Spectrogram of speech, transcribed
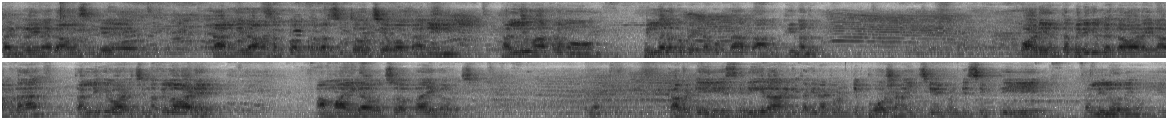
తండ్రి అయినా కావాల్సింటే దాని మీద అలసత్వం ప్రదర్శించవచ్చేమో కానీ తల్లి మాత్రము పిల్లలకు పెట్టకుండా తాను తినదు. వాడు ఎంత పెరిగి పెద్దవాడైనా కూడా తల్లికి వాడు చిన్నపిల్లవాడే అమ్మాయి కావచ్చు అబ్బాయి కావచ్చు. కాబట్టి శరీరానికి తగినటువంటి పోషణ ఇచ్చేటువంటి శక్తి తల్లిలోనే ఉంది.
